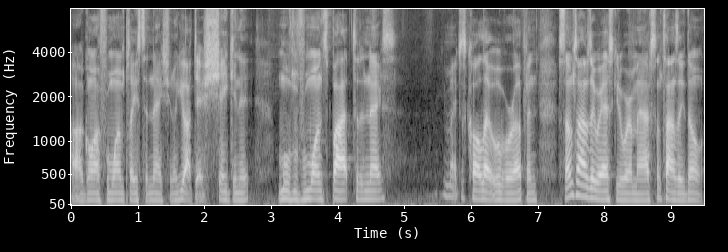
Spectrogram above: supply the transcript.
uh, going from one place to the next, you know, you're out there shaking it, moving from one spot to the next. You might just call that Uber up, and sometimes they will ask you to wear a mask, sometimes they don't.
